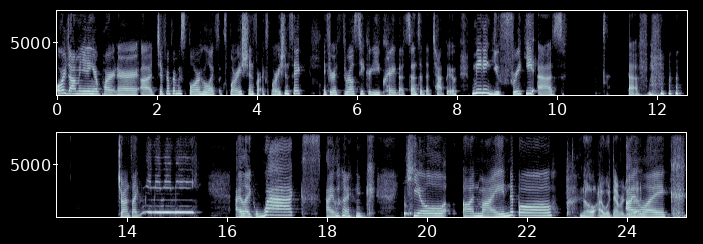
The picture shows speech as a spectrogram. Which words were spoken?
or dominating your partner. Uh, different from explorer who likes exploration for exploration's sake. If you're a thrill seeker, you crave that sense of the taboo, meaning you freaky ass F. John's like, me, me, me, me. I like wax. I like heel on my nipple. No, I would never do I that. I like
